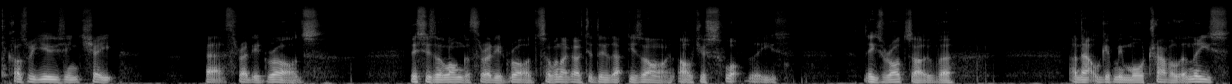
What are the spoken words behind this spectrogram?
because we're using cheap uh, threaded rods, this is a longer threaded rod. So when I go to do that design, I'll just swap these these rods over, and that will give me more travel. And these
